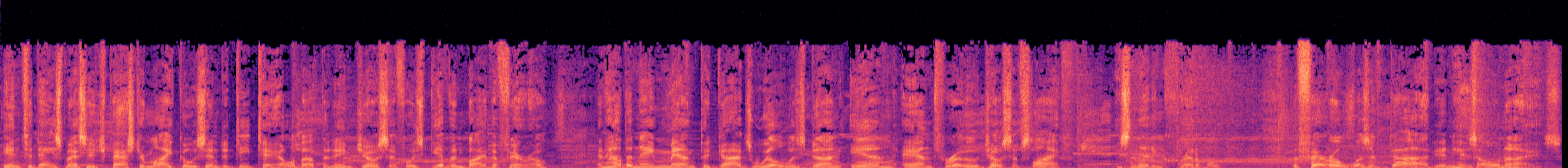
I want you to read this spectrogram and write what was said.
In today's message, Pastor Mike goes into detail about the name Joseph was given by the Pharaoh and how the name meant that God's will was done in and through Joseph's life. Isn't that incredible? The Pharaoh was a god in his own eyes.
